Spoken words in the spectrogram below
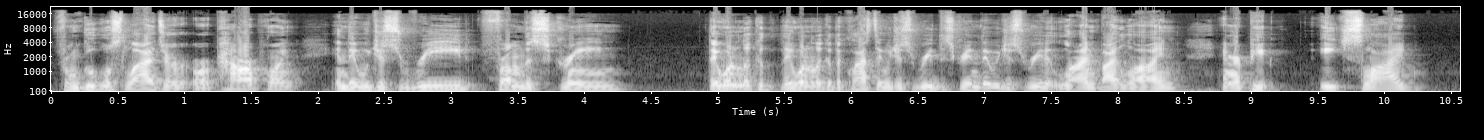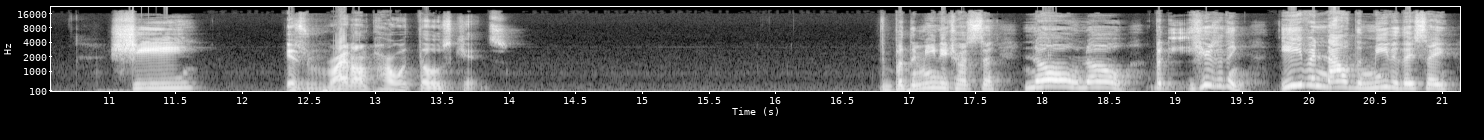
from Google Slides or, or PowerPoint and they would just read from the screen they wouldn't look at they wouldn't look at the class. They would just read the screen. They would just read it line by line and repeat each slide. She is right on par with those kids. But the media tries to say, no, no. But here's the thing. Even now, the media, they say,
